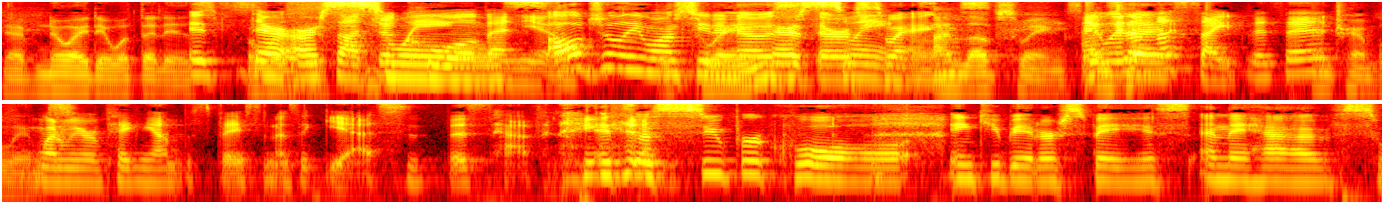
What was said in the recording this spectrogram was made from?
have no idea what that is. It's- There are is. Such a cool swings. venue. all Julie wants you to know is swings? that there are swings. swings. I love swings. I It's went a- on the site visit. and trampolines. When we were picking out the space, and I was like, yes, this is happening. It's a super cool incubator space, and they have sw-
